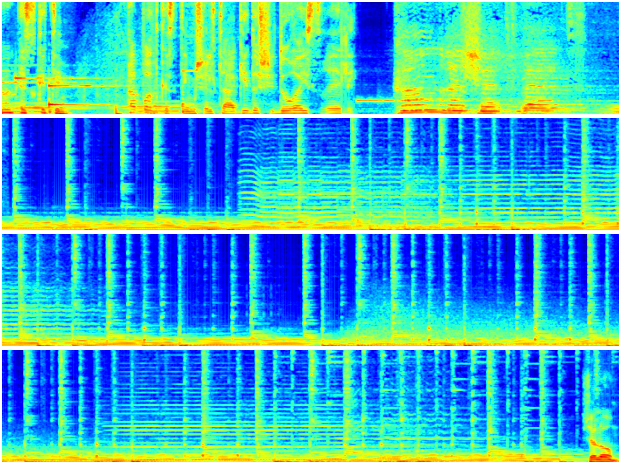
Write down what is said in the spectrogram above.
כאן הסכתים. הפודקאסטים של תאגיד השידור הישראלי. כאן רשת ב' שלום,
